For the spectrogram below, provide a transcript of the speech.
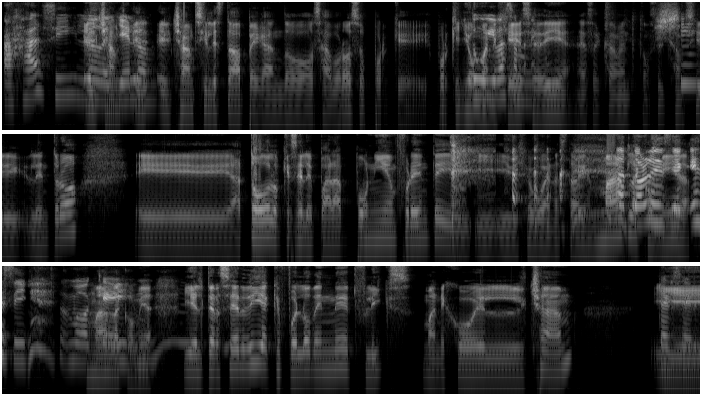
Ajá, sí, lo el del champ, el, hielo. el champ sí le estaba pegando sabroso porque, porque yo Tú manejé ese día, exactamente, entonces el champ Sí. sí le entró eh, a todo lo que se le para, ponía enfrente y, y- y dije, bueno, está bien, A más la todo le decía comida. que sí. Más la comida. mm. Y el tercer día, que fue lo de Netflix, manejó el champ. Tercer y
